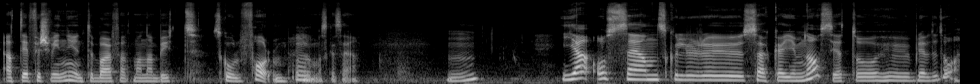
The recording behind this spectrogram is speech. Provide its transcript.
att det försvinner ju inte bara för att man har bytt skolform. Eller vad man ska säga. Mm. Ja, och sen skulle du söka gymnasiet och hur blev det då?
